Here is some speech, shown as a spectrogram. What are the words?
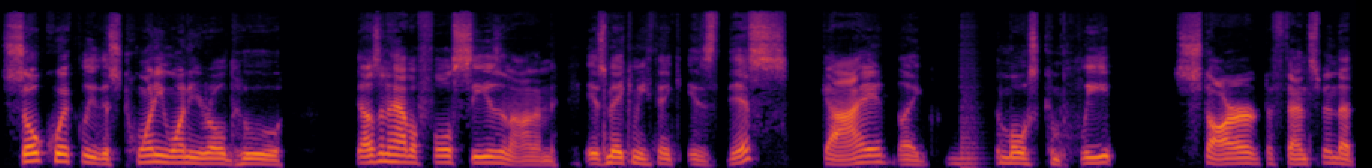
So quickly, this 21 year old who doesn't have a full season on him is making me think: Is this guy like the most complete star defenseman that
